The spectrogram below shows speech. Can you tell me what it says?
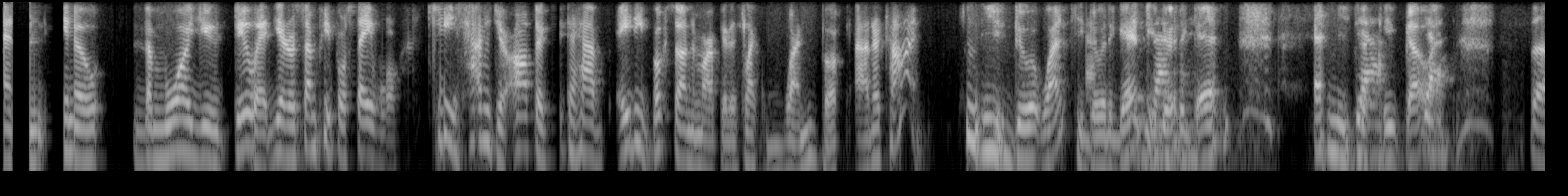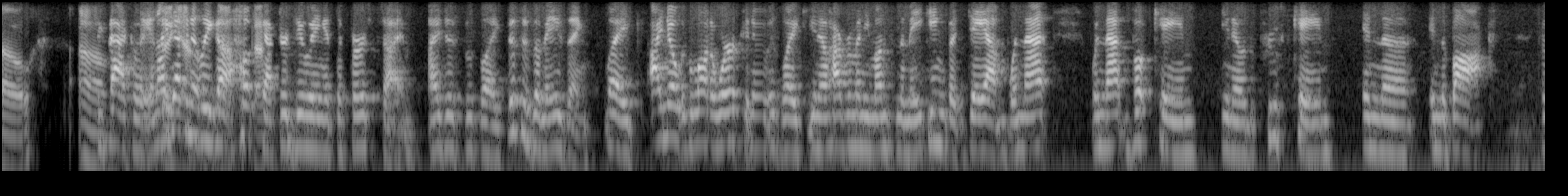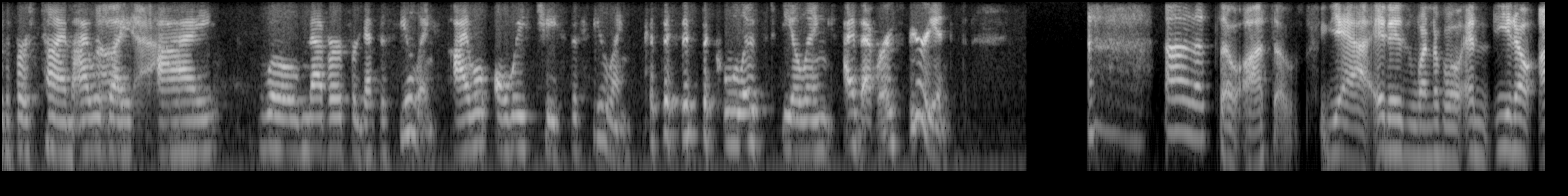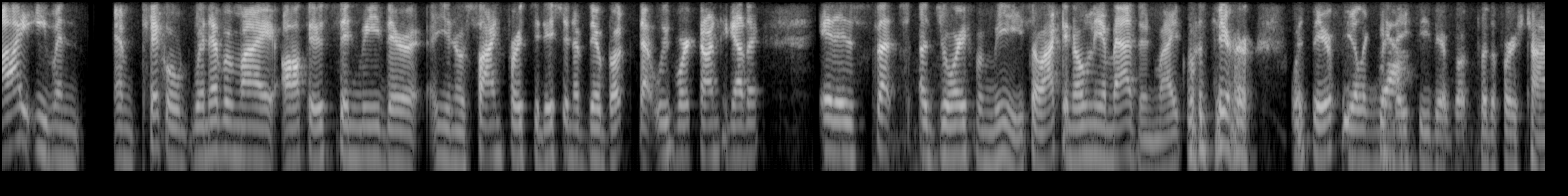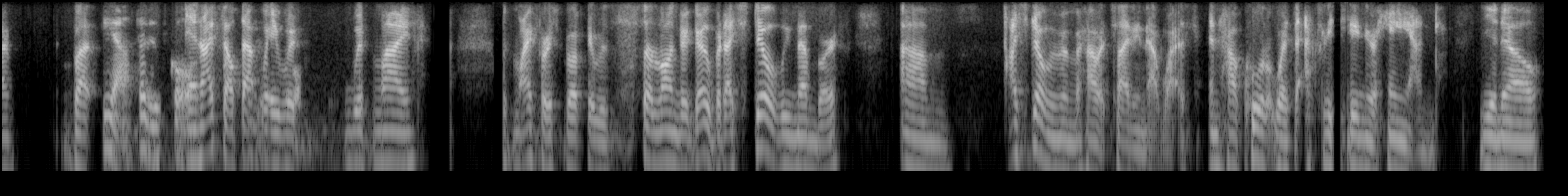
And, you know, the more you do it, you know, some people say, well, geez, how did your author get to have 80 books on the market? It's like one book at a time. you do it once, you do it again, you do it again, and you just Yeah. keep going. Yeah. So, um, Exactly. And I yeah, definitely got hooked after doing it the first time. I just was like, this is amazing. Like, I know it was a lot of work and it was like, you know, however many months in the making, but damn, when that, when that book came, you know, the proofs came in the, in the box for the first time, I was Oh, like, yeah. I will never forget this feeling. I will always chase this feeling because this is the coolest feeling I've ever experienced. Oh, that's so awesome. Yeah, it is wonderful. And, you know, I even am tickled whenever my authors send me their, you know, signed first edition of their book that we've worked on together. It is such a joy for me. So I can only imagine, right, what they're what they're feeling when Yeah. they see their book for the first time. But Yeah, that is cool. and I felt that way with with my with my first book. It was so long ago, but I still remember. Um, I still remember how exciting that was, and how cool it was to actually get in your hand, you know,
